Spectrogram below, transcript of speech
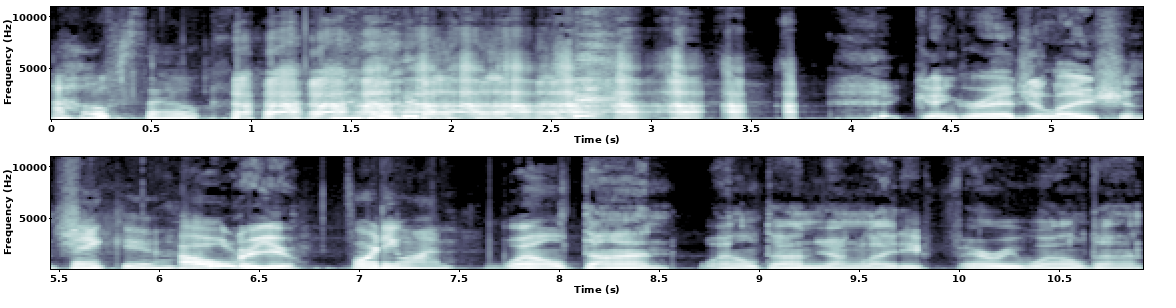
I hope so. Congratulations. Thank you. How old are you? 41. Well done. Well done, young lady. Very well done.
